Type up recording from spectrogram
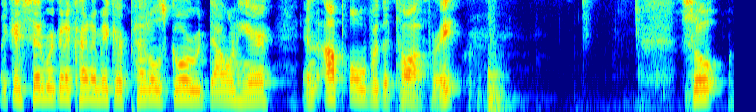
Like I said, we're going to kind of make our petals go down here and up over the top, right? So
